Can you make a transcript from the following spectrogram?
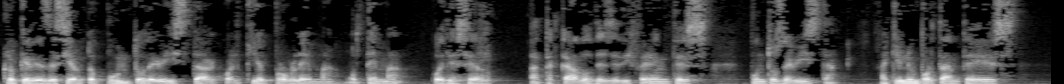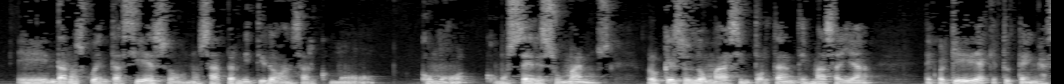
creo que desde cierto punto de vista cualquier problema o tema puede ser atacado desde diferentes puntos de vista. Aquí lo importante es eh, darnos cuenta si eso nos ha permitido avanzar como, como, como seres humanos. Creo que eso es lo más importante, más allá de cualquier idea que tú tengas.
